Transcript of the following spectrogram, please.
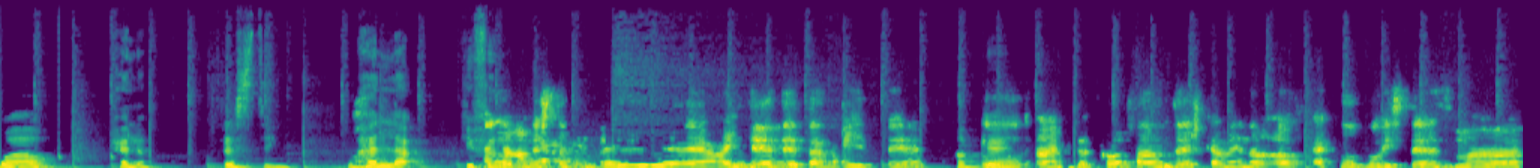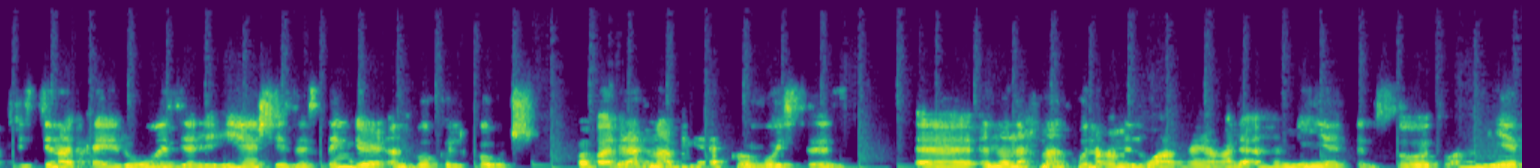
wow حلو interesting وهلأ كيف هلأ عم؟ بشتغل بالعيادة تبعيتي. okay. و I'm the co-founder كمان of Echo Voices مع كريستينا كيروز يلي هي a singer and vocal coach. okay. قررنا ب Echo Voices آه إنه نحن نكون عم نوعي على أهمية الصوت وأهمية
